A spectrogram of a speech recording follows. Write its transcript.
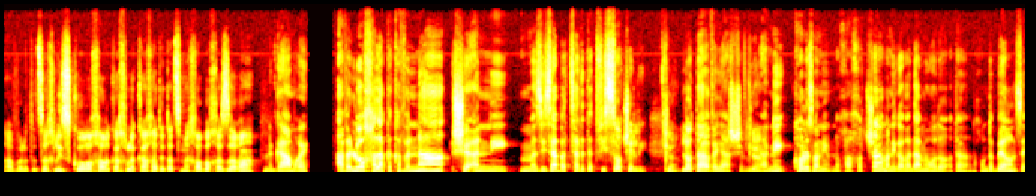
אבל אתה צריך לזכור אחר כך לקחת את עצמך בחזרה. לגמרי. אבל לוח חלק הכוונה שאני מזיזה בצד את התפיסות שלי, כן. לא את ההוויה שלי. כן. אני כל הזמן נוכחת שם, אני גם אדם מאוד, אתה, אנחנו נדבר על זה,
